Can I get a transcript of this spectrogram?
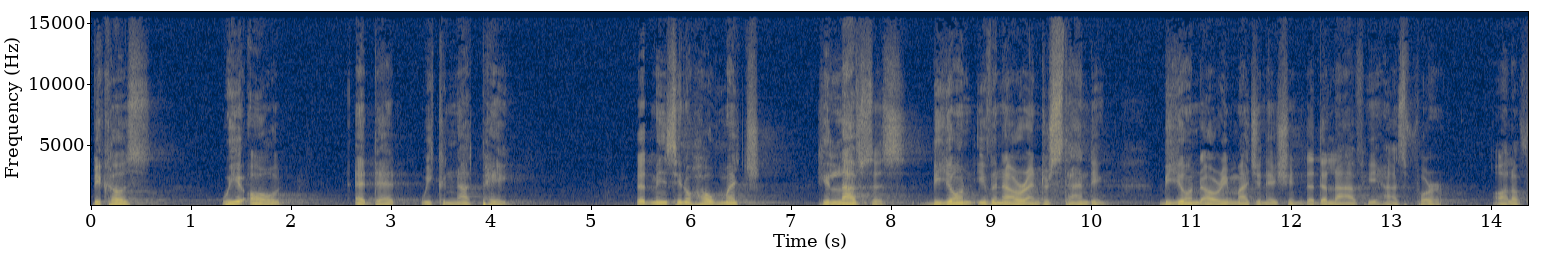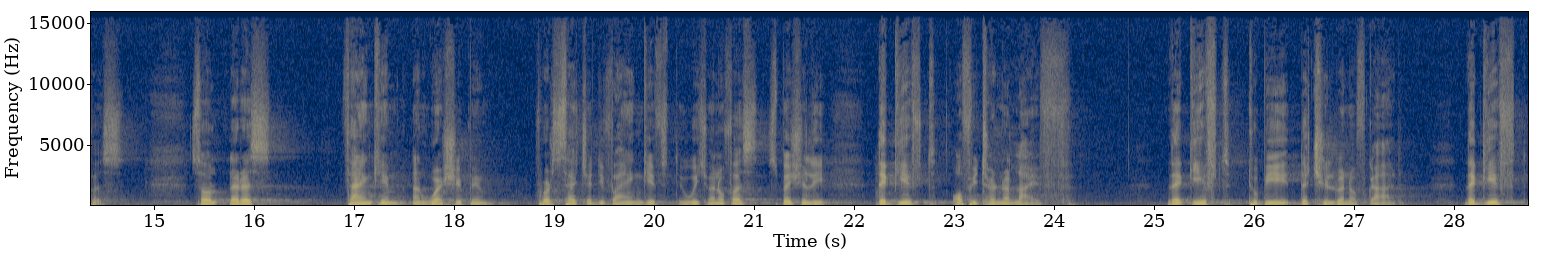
because we owed a debt we could not pay. That means, you know, how much he loves us beyond even our understanding beyond our imagination that the love He has for all of us. So let us thank Him and worship Him for such a divine gift to each one of us, especially the gift of eternal life, the gift to be the children of God, the gift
